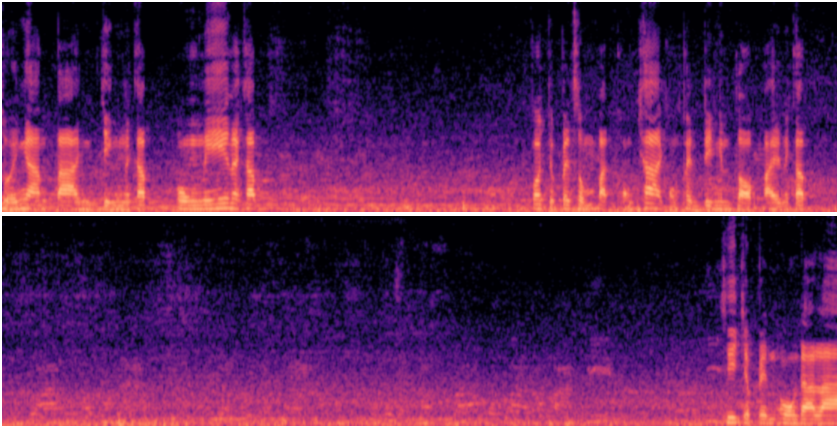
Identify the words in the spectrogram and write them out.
สวยงามตาจริงๆนะครับ องค์นี้นะครับ ก็จะเป็นสมบัติของชาติของแผ่นดินกันต่อไปนะครับ ที่จะเป็นองค์ดารา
